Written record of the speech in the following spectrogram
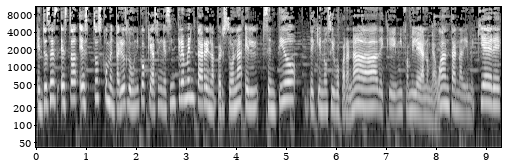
Entonces, esto, estos comentarios lo único que hacen es incrementar en la persona el sentido de que no sirvo para nada, de que mi familia ya no me aguanta, nadie me quiere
